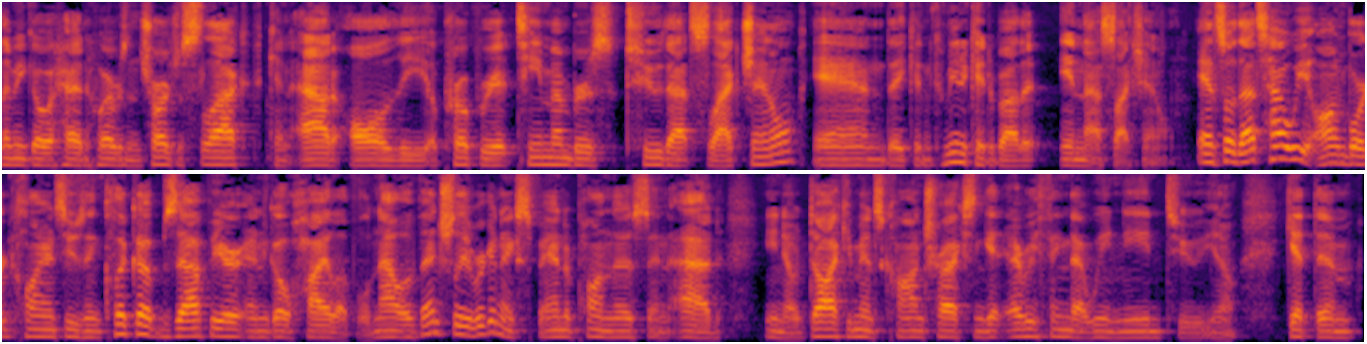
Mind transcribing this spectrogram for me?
Let me go ahead. Whoever's in charge of Slack can add all the appropriate team members to that Slack channel and they can communicate about it in that Slack channel. And so that's how we onboard clients using ClickUp, Zapier, and Go High Level. Now, eventually, we're going to expand upon this and add you know, documents, contracts, and get everything that we need to, you know, get them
